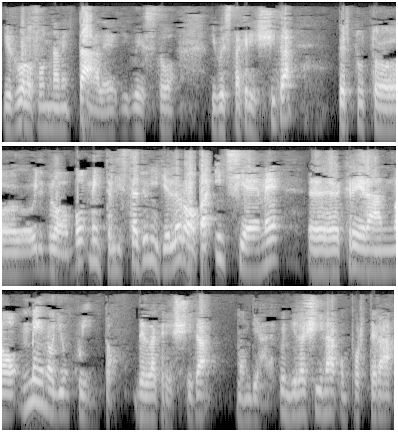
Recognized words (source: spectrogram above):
il ruolo fondamentale di, questo, di questa crescita per tutto il globo, mentre gli Stati Uniti e l'Europa insieme eh, creeranno meno di un quinto della crescita mondiale. Quindi la Cina comporterà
